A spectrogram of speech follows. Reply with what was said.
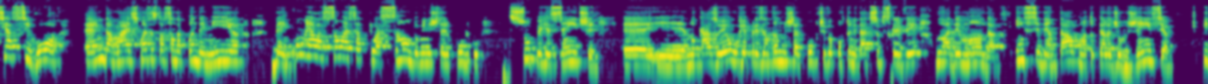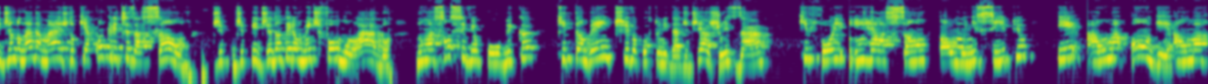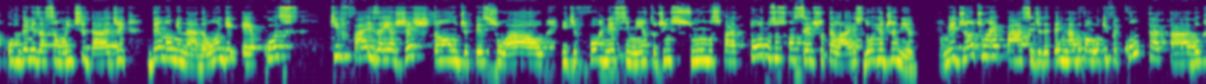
se acirrou é, ainda mais com essa situação da pandemia. Bem, com relação a essa atuação do Ministério Público super recente, é, no caso, eu, representando o Ministério Público, tive a oportunidade de subscrever uma demanda incidental, com uma tutela de urgência, pedindo nada mais do que a concretização de, de pedido anteriormente formulado numa ação civil pública que também tive a oportunidade de ajuizar, que foi em relação ao município e a uma ONG, a uma organização, uma entidade denominada ONG Ecos, que faz aí a gestão de pessoal e de fornecimento de insumos para todos os conselhos tutelares do Rio de Janeiro. Mediante um repasse de determinado valor que foi contratado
